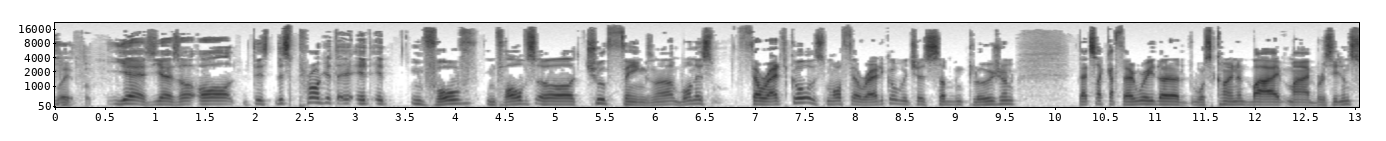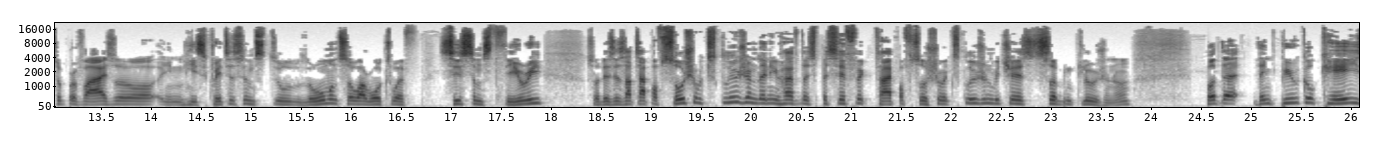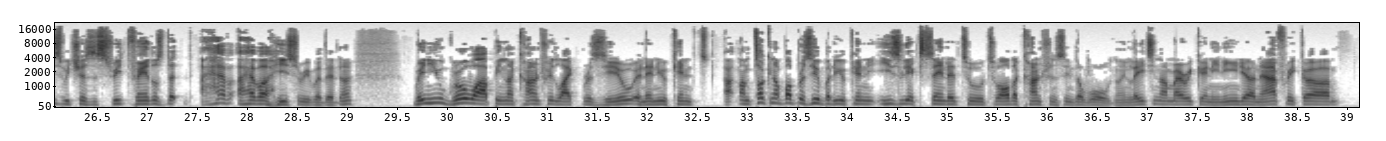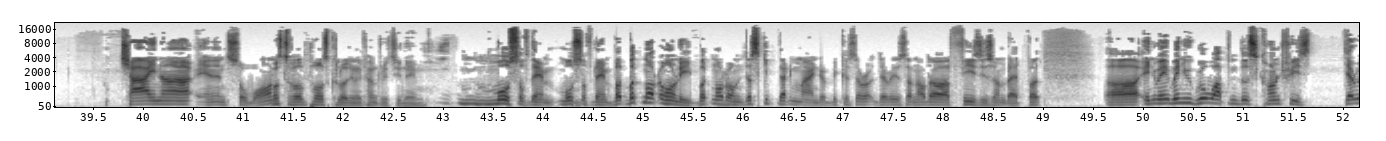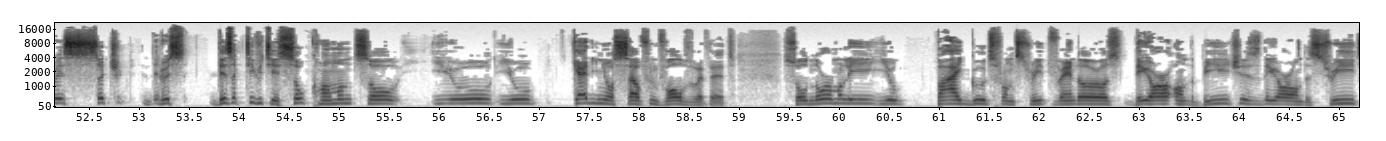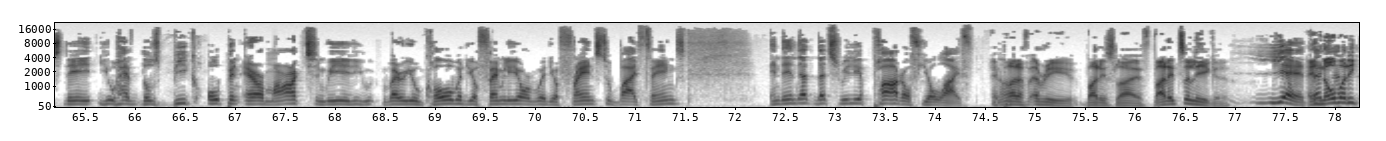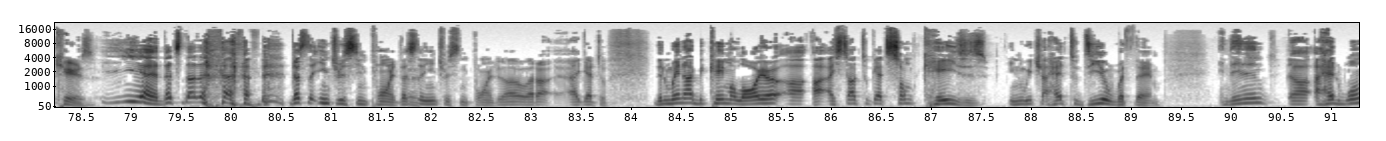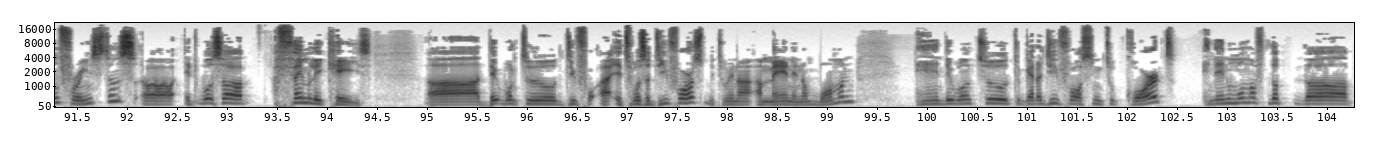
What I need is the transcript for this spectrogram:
Wait. Yes, yes. Uh, uh, this this project it it involve involves uh, two things. One is theoretical. It's more theoretical, which is sub inclusion. That's a category that was coined by my Brazilian supervisor in his criticisms to Luhmann. So I worked with systems theory. So this is a type of social exclusion. Then you have the specific type of social exclusion, which is sub inclusion. Huh? But the, the empirical case, which is the street vendors, that I have I have a history with it. Huh? When you grow up in a country like Brazil, and then you can, I'm talking about Brazil, but you can easily extend it to, to other countries in the world, in Latin America, and in India, and Africa, China, and so on. Most of all post-colonial countries you name. Most of them, most mm. of them, but but not only, but not mm. only. Just keep that in mind because there there is another thesis on that. But uh, anyway, when you grow up in those countries, there is such there is this activity is so common, so you you getting yourself involved with it. So normally you buy goods from street vendors. They are on the beaches, they are on the streets. They you have those big open air markets and we, where you go with your family or with your friends to buy things. And then that that's really a part of your life. And know? part of everybody's life, but it's illegal. yeah, And that- nobody cares. yeah, that's that. that's the interesting point. That's the interesting point. You know, what I, I get to. Then when I became a lawyer, uh, I I start to get some cases in which I had to deal with them, and then uh, I had one, for instance, uh, it was a, a family case. Uh, they want to uh, It was a divorce between a, a man and a woman, and they want to to get a divorce into court. And then one of the the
